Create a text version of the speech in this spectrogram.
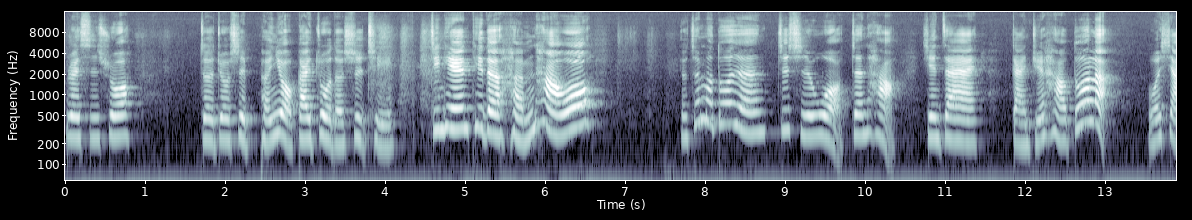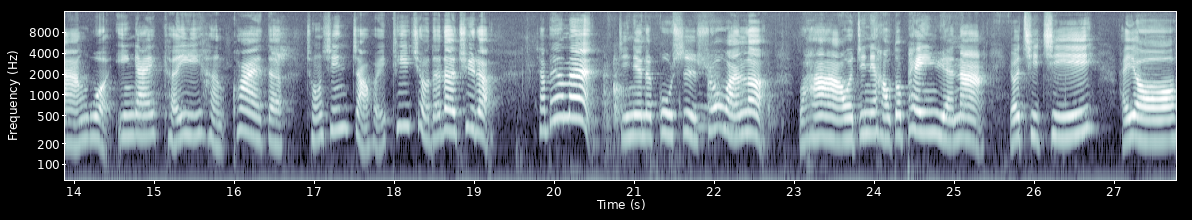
瑞斯说。这就是朋友该做的事情。今天踢得很好哦，有这么多人支持我，真好。现在感觉好多了，我想我应该可以很快的重新找回踢球的乐趣了。小朋友们，今天的故事说完了。哇，我今天好多配音员呐，有琪琪，还有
